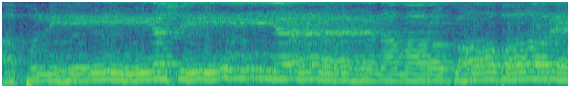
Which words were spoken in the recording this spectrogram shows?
আপনি আসিয়েন আমার কবরে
